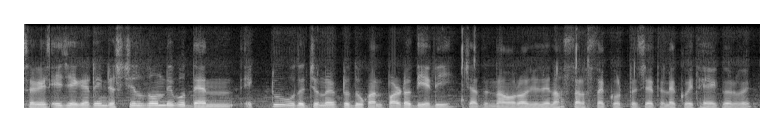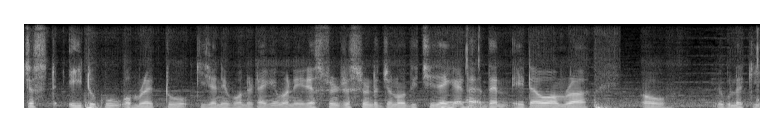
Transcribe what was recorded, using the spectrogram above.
So এই জায়গাটা ইন্ডাস্ট্রিয়াল জোন দিব দেন একটু ওদের জন্য একটু দোকানপাটও দিয়ে দিই, যাতে না ওরা যদি নাস্তা রাস্তা করতে চায়, তাহলে কই থেকে করবে? জাস্ট এইটুকু আমরা একটু কি জানি বলে এটাকে মানে রেস্টুরেন্ট রেস্টুরেন্টের জন্য দিচ্ছি জায়গাটা দেন এটাও আমরা, ও, এগুলা কি?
